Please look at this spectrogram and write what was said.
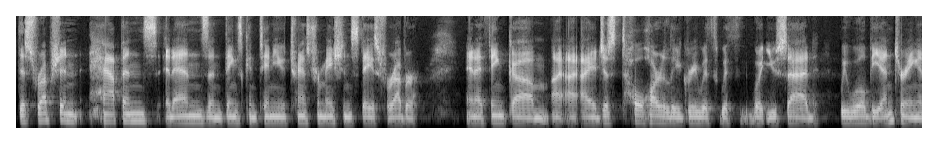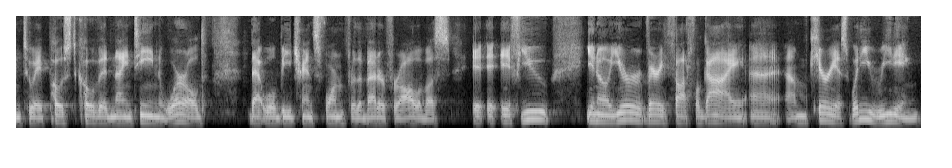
disruption happens, it ends, and things continue. Transformation stays forever. And I think um, I, I just wholeheartedly agree with with what you said we will be entering into a post COVID 19 world that will be transformed for the better for all of us. If you, you know, you're a very thoughtful guy, uh, I'm curious, what are you reading,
